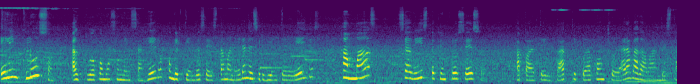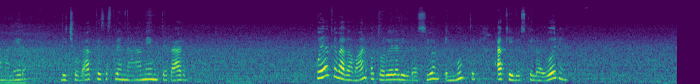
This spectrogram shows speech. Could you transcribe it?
Él incluso actuó como su mensajero, convirtiéndose de esta manera en el sirviente de ellos. Jamás se ha visto que un proceso aparte del Bhakti pueda controlar a Bhagavan de esta manera. Dicho Bhakti es extremadamente raro. Pueda que Bhagavan otorgue la liberación, el mukti, a aquellos que lo adoren.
